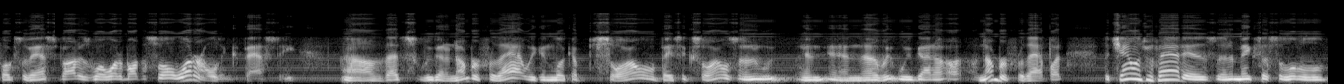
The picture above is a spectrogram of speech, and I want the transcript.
folks have asked about is, well, what about the soil water holding capacity? Uh, that's we've got a number for that. We can look up soil, basic soils, and and, and uh, we, we've got a, a number for that. But the challenge with that is, and it makes us a little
